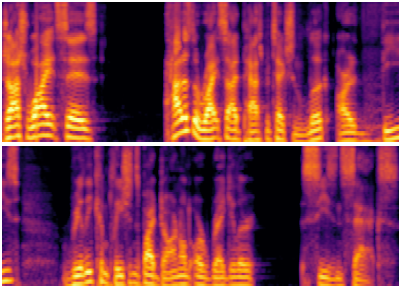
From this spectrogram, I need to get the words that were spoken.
Josh Wyatt says, How does the right side pass protection look? Are these really completions by Darnold or regular season sacks?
